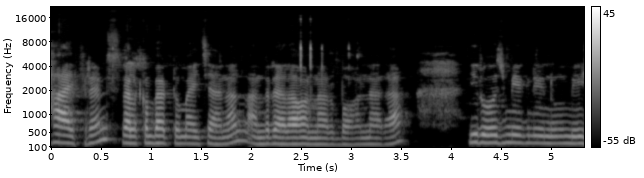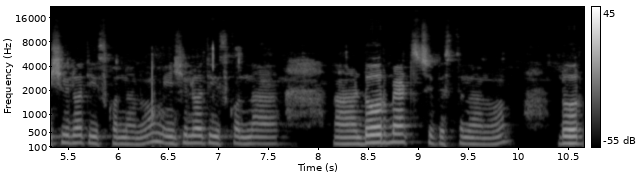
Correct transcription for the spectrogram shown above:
Hi friends welcome back to my channel అందరూ ఎలా ఉన్నారు? బాగున్నారా? ఈరోజు మీకు నేను మీషోలో తీసుకున్నాను. మీషోలో తీసుకున్న డోర్ మ్యాట్స్ చూపిస్తున్నాను. డోర్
